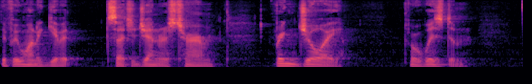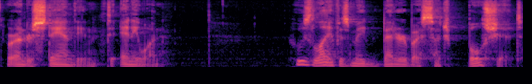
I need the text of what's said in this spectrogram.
if we want to give it such a generous term, bring joy or wisdom or understanding to anyone? Whose life is made better by such bullshit?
